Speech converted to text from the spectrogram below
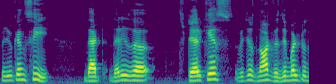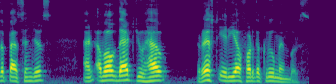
So, you can see that there is a staircase which is not visible to the passengers and above that you have rest area for the crew members.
